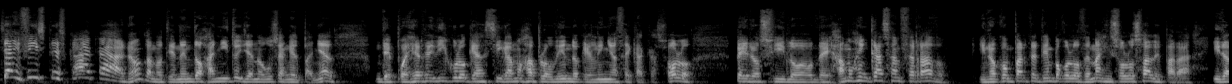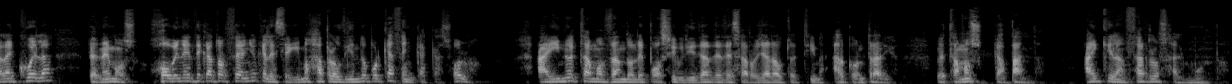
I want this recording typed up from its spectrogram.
ya hiciste caca, ¿no? Cuando tienen dos añitos y ya no usan el pañal. Después es ridículo que sigamos aplaudiendo que el niño hace caca solo. Pero si lo dejamos en casa encerrado y no comparte tiempo con los demás y solo sale para ir a la escuela, tenemos jóvenes de 14 años que le seguimos aplaudiendo porque hacen caca solo ahí no estamos dándole posibilidad de desarrollar autoestima. Al contrario, lo estamos capando. Hay que lanzarlos al mundo.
